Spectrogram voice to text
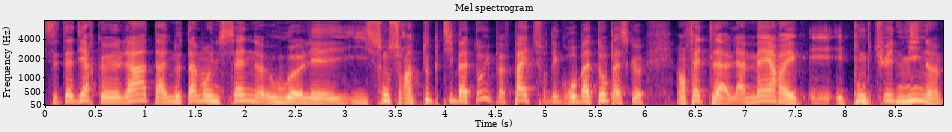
C'est-à-dire que là, tu as notamment une scène où euh, les, ils sont sur un tout petit bateau. Ils peuvent pas être sur des gros bateaux parce que en fait la, mer est ponctuée de mines.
